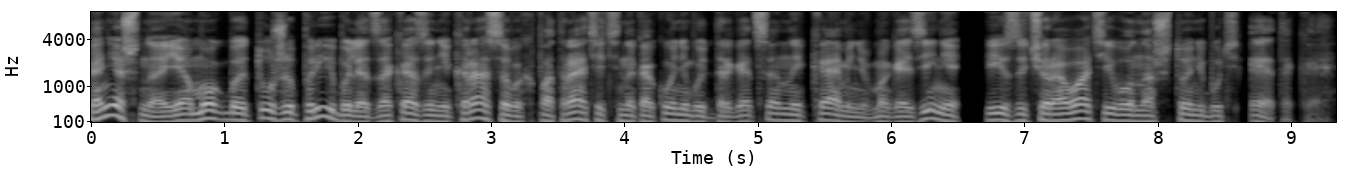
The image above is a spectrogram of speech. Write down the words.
Конечно, я мог бы ту же прибыль от заказа Некрасовых потратить на какой-нибудь драгоценный камень в магазине и зачаровать его на что-нибудь этакое.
